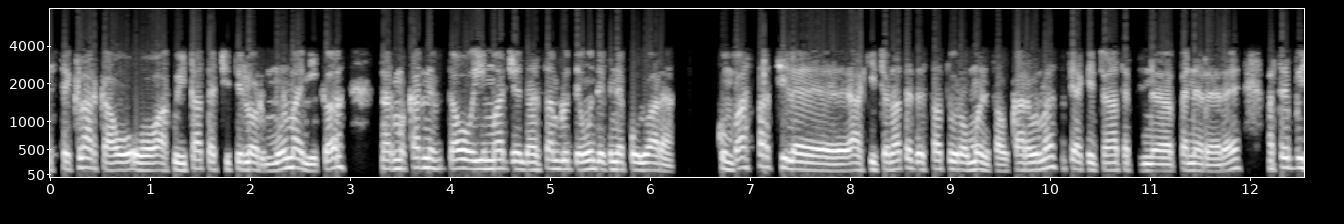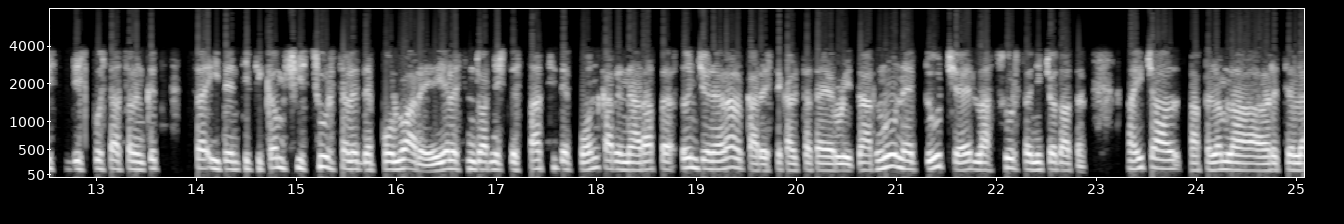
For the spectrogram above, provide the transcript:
Este clar că au o acuitate a citirilor mult mai mică, dar măcar ne dau o imagine de ansamblu de unde vine poluarea. Cumva stațiile achiziționate de statul român sau care urmează să fie achiziționate prin uh, PNRR ar trebui dispuse astfel încât să identificăm și sursele de poluare. Ele sunt doar niște stații de pont care ne arată în general care este calitatea aerului, dar nu ne duce la sursă niciodată. Aici apelăm la rețele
